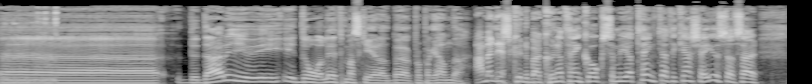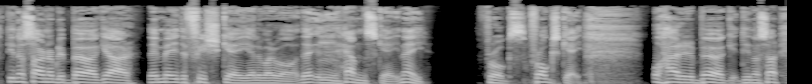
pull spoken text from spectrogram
Eh, det där är ju i, i dåligt maskerad bögpropaganda. Ja, men det skulle man kunna tänka också. Men jag tänkte att det kanske är just att så här, dinosaurierna blir bögar. They made the fish gay eller vad det var. The, Mm. Hens gay. Nej, Frogs. frogs gay. Och här är det bög dinosaurier.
